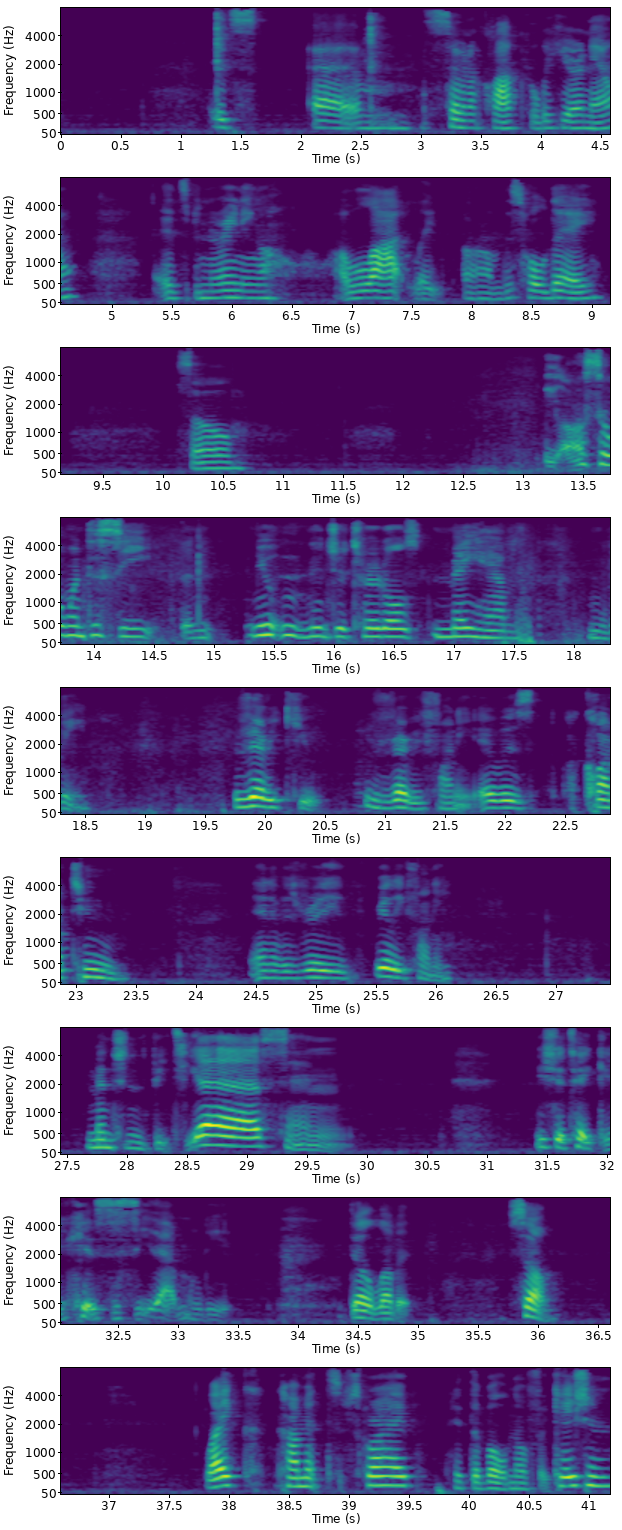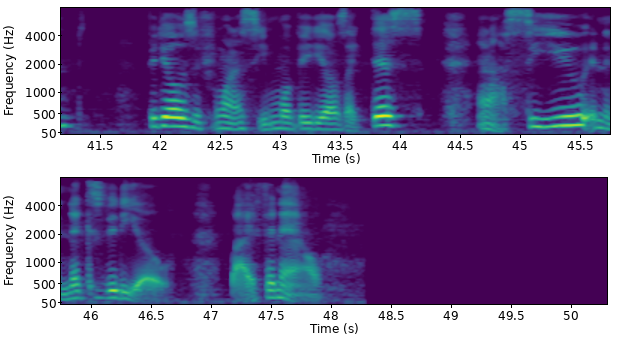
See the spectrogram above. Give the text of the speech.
It's um, 7 o'clock over here now. It's been raining a lot late um, this whole day. So we also went to see the Mutant Ninja Turtles Mayhem movie. Very cute, very funny. It was a cartoon and it was really, really funny mentions BTS and you should take your kids to see that movie. They'll love it. So, like, comment, subscribe, hit the bell notification videos if you want to see more videos like this. And I'll see you in the next video. Bye for now.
